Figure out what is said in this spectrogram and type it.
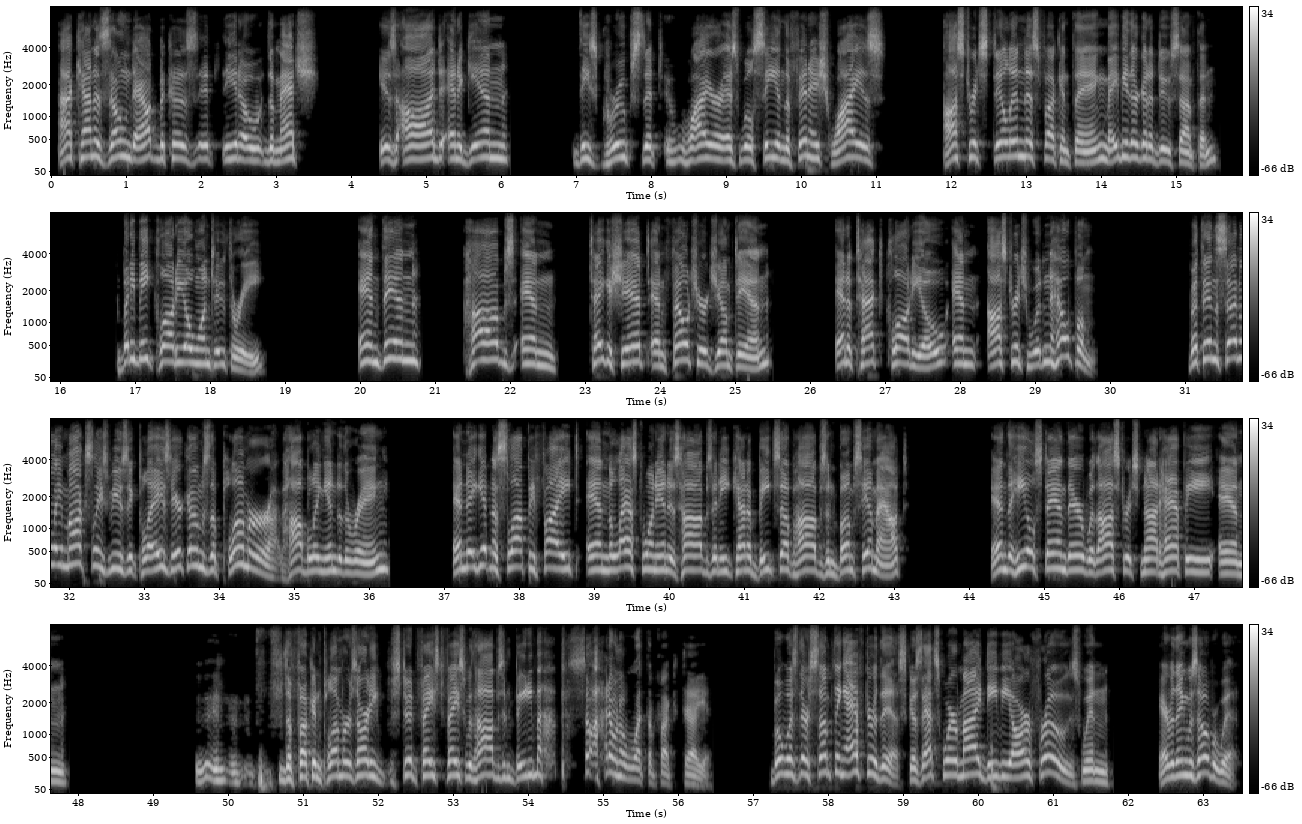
I kind of zoned out because it, you know, the match is odd. And again, these groups that why are, as we'll see in the finish, why is Ospreay still in this fucking thing? Maybe they're going to do something. But he beat Claudio one, two, three. And then Hobbs and Take a Shit and Felcher jumped in and attacked Claudio, and Ospreay wouldn't help him. But then suddenly Moxley's music plays. Here comes the plumber hobbling into the ring. And they get in a sloppy fight, and the last one in is Hobbs, and he kind of beats up Hobbs and bumps him out. And the heels stand there with Ospreay not happy, and the fucking plumber's already stood face to face with Hobbs and beat him up. So I don't know what the fuck to tell you. But was there something after this? Because that's where my DVR froze when everything was over with.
